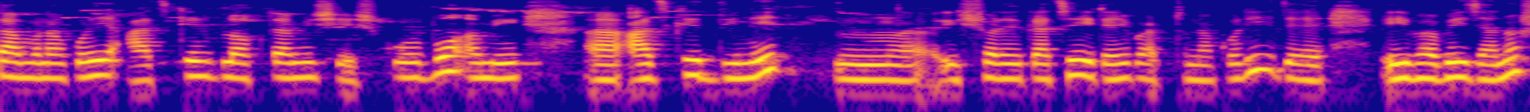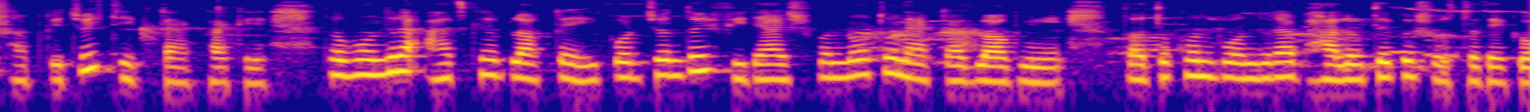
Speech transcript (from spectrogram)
কামনা করি আজকের ব্লগটা আমি শেষ করব। আমি আজকের দিনে ঈশ্বরের কাছে এটাই প্রার্থনা করি যে এইভাবেই যেন সব কিছুই ঠিকঠাক থাকে। তো বন্ধুরা, আজকের ব্লগটা এই পর্যন্তই। ফিরে আসব নতুন একটা ব্লগ নিয়ে। ততক্ষণ বন্ধুরা, ভালো থেকো, সুস্থ থেকো।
